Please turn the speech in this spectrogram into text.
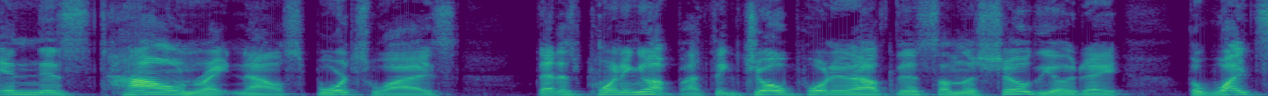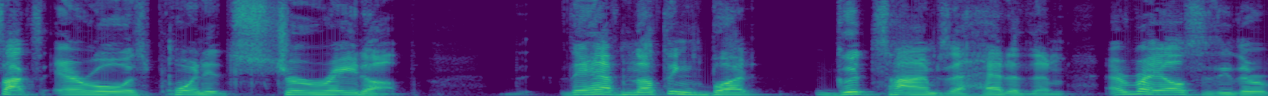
in this town right now, sports wise, that is pointing up. I think Joe pointed out this on the show the other day. The White Sox arrow is pointed straight up. They have nothing but good times ahead of them. Everybody else is either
